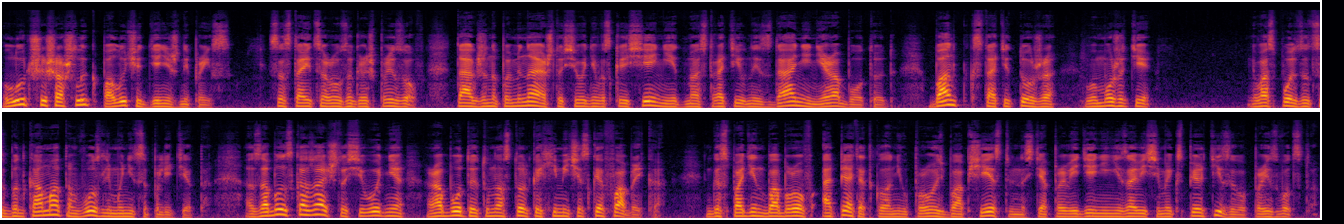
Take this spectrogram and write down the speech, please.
Лучший шашлык получит денежный приз. Состоится розыгрыш призов. Также напоминаю, что сегодня воскресенье и административные здания не работают. Банк, кстати, тоже вы можете воспользоваться банкоматом возле муниципалитета. Забыл сказать, что сегодня работает у нас только химическая фабрика – господин Бобров опять отклонил просьбу общественности о проведении независимой экспертизы его производства.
